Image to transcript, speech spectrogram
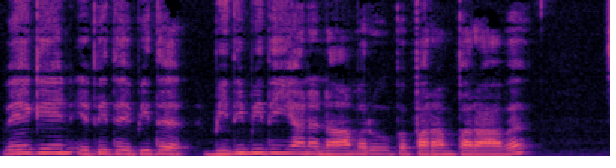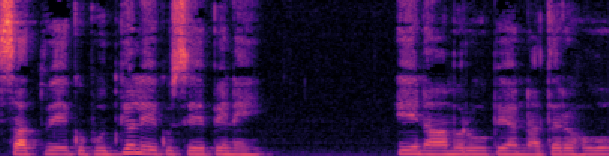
වේගයෙන් එපිද එපිද බිඳි බිඳි යන නාම රූප පරම්පරාව සත්වේකු පුද්ගලයෙකුසේ පෙනෙයි. ඒ නාම රූපයන් අතර හෝ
